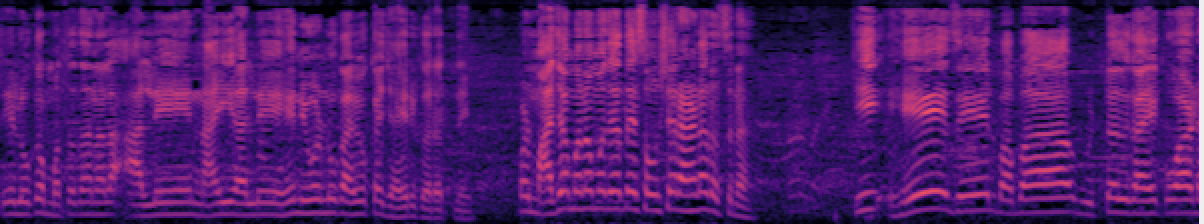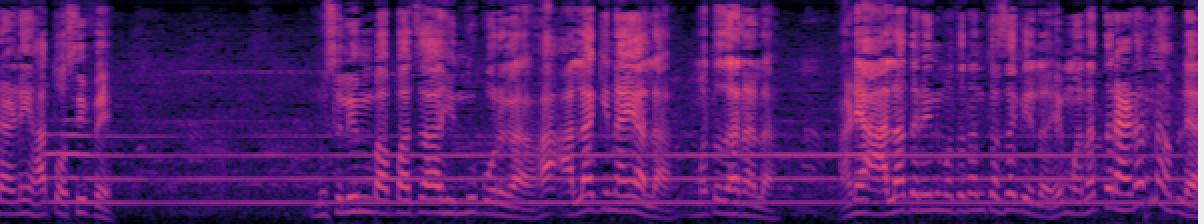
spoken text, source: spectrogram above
ते लोक मतदानाला आले नाही आले हे निवडणूक आयोग काही जाहीर करत नाही. पण माझ्या मनामध्ये आता संशय राहणारच ना की हे जे बाबा विठ्ठल गायकवाड आणि हा तोसिफ आहे मुस्लिम बापाचा हिंदू पोरगा हा आला की नाही आला मतदानाला? आणि आला तर मतदान कसं केलं? हे मनात तर राहणार ना आपल्या.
